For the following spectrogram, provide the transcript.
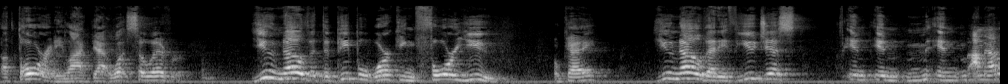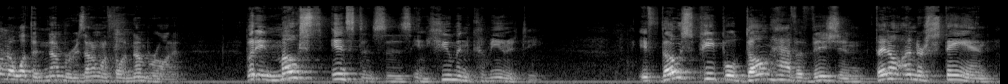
authority like that whatsoever. You know that the people working for you, okay? You know that if you just in in in I mean I don't know what the number is. I don't want to throw a number on it. But in most instances in human community, if those people don't have a vision, they don't understand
